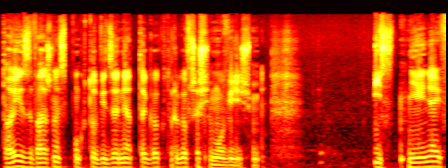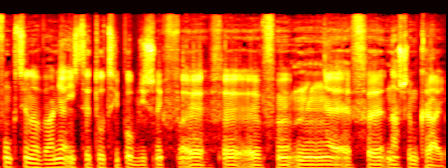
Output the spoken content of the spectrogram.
to jest ważne z punktu widzenia tego, którego wcześniej mówiliśmy. Istnienia i funkcjonowania instytucji publicznych w, w, w, w naszym kraju.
